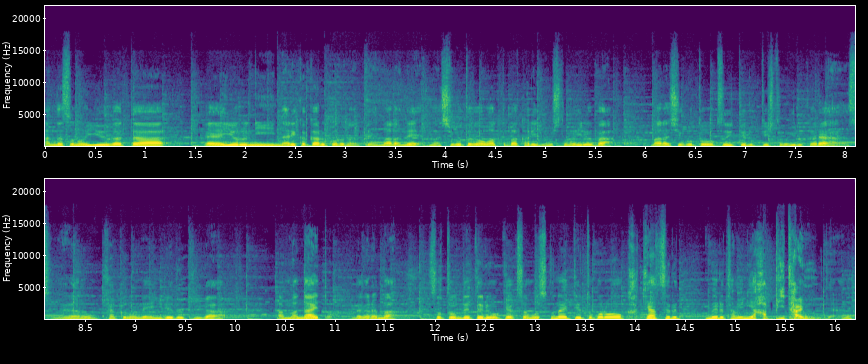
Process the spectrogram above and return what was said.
あんなその夕方、えー、夜になりかかる頃なんてまだね、まあ、仕事が終わったばかりの人もいればまだ仕事を続いてるっていう人もいるからそれあの客のね入れ時があんまないと。だからまあ外に出てるお客さんも少ないっていうところをかき集めるためにハッピータイムみたいなね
